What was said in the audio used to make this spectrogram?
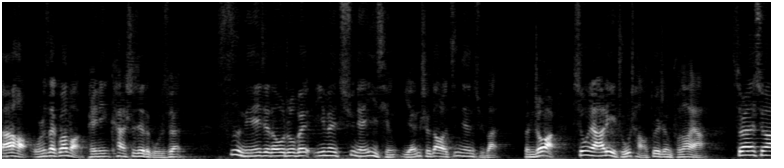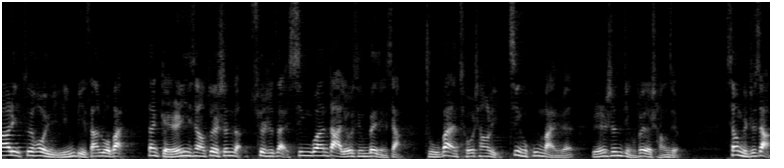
大家好，我是在官网陪您看世界的股市圈。四年一届的欧洲杯因为去年疫情延迟到了今年举办。本周二，匈牙利主场对阵葡萄牙。虽然匈牙利最后以零比三落败，但给人印象最深的却是在新冠大流行背景下，主办球场里近乎满员、人声鼎沸的场景。相比之下，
